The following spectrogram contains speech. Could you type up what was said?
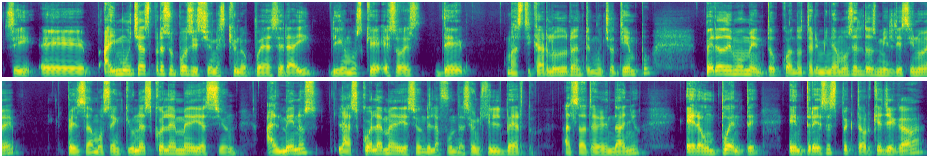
¿sí? Eh, hay muchas presuposiciones que uno puede hacer ahí. Digamos que eso es de masticarlo durante mucho tiempo, pero de momento, cuando terminamos el 2019, pensamos en que una escuela de mediación, al menos la escuela de mediación de la Fundación Gilberto Alzate Vendaño, era un puente entre ese espectador que llegaba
